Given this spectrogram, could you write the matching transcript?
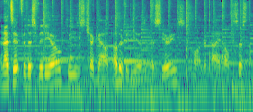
And that's it for this video. Please check out other videos in this series on the Thai Health System.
